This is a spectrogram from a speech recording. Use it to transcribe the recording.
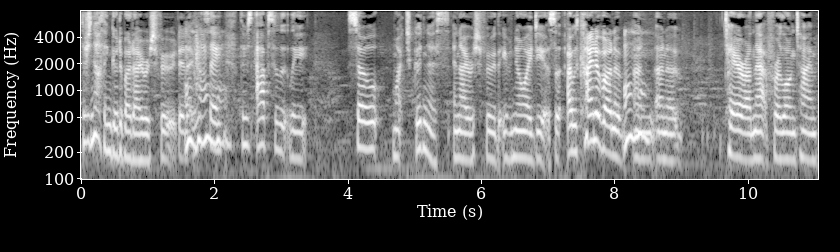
there's nothing good about irish food. And i would say there's absolutely so much goodness in irish food that you have no idea. So i was kind of on a on, on a tear on that for a long time.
